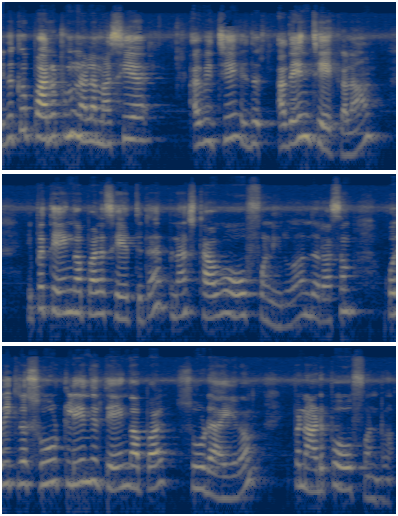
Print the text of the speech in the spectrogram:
இதுக்கு பருப்பும் நல்லா மசிய அவிச்சு இது அதையும் சேர்க்கலாம். இப்போ தேங்காய் பாலை சேர்த்துட்டேன். இப்போ நான் ஸ்டவ் ஆஃப் பண்ணிடுவேன். அந்த ரசம் கொதிக்கிற சூட்லேருந்து தேங்காய் பால் சூடாயிரும். இப்போ நான் அடுப்பை ஆஃப் பண்ணுறேன்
